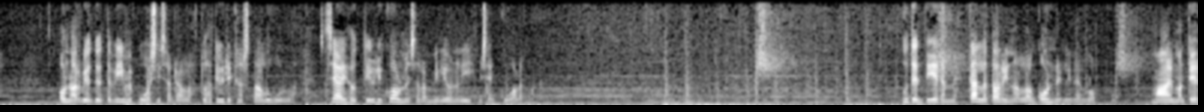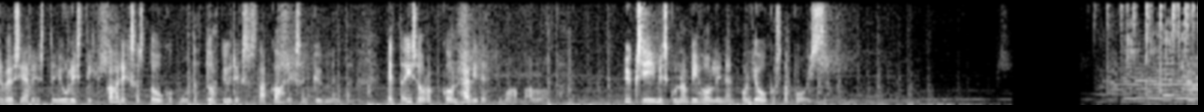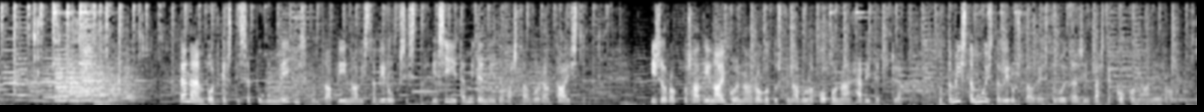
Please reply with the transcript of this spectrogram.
On arvioitu, että viime vuosisadalla 1900-luvulla se aiheutti yli 300 miljoonan ihmisen kuoleman. Kuten tiedämme, tällä tarinalla on onnellinen loppu. Maailman terveysjärjestö julisti 8. toukokuuta 1980, että isorokko on hävitetty maapallolta. Yksi ihmiskunnan vihollinen on joukosta poissa. Tänään podcastissa puhumme ihmiskuntaa piinaavista viruksista ja siitä, miten niitä vastaan voidaan taistella. Isorokko saatiin aikoinaan rokotusten avulla kokonaan hävitettyä, mutta mistä muista virustaudeista voitaisiin päästä kokonaan eroon?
